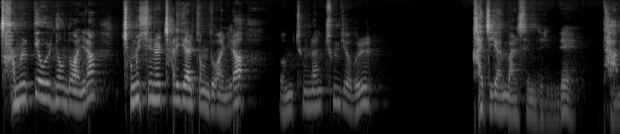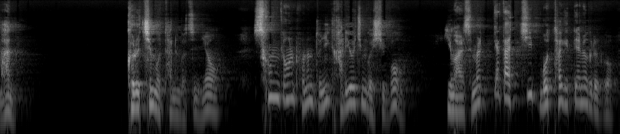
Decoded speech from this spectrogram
잠을 깨울 정도가 아니라 정신을 차리게 할 정도가 아니라 엄청난 충격을 가지게 한 말씀들인데 다만 그렇지 못하는 것은요. 성경을 보는 눈이 가려진 것이고 이 말씀을 깨닫지 못하기 때문에 그러고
